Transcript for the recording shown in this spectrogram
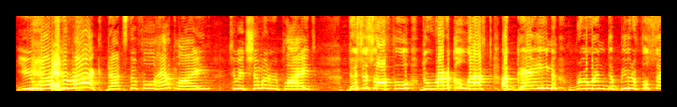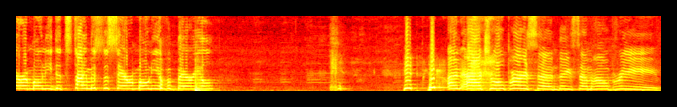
You are correct. That's the full headline. To which someone replied, This is awful. The radical left again ruined the beautiful ceremony. This time it's the ceremony of a burial. An actual person. They somehow breathe.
